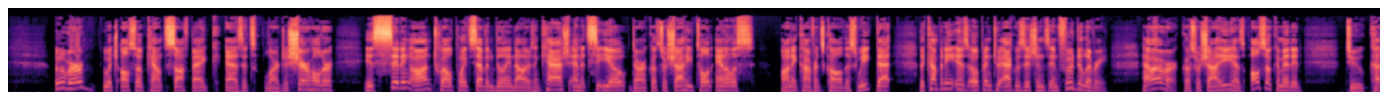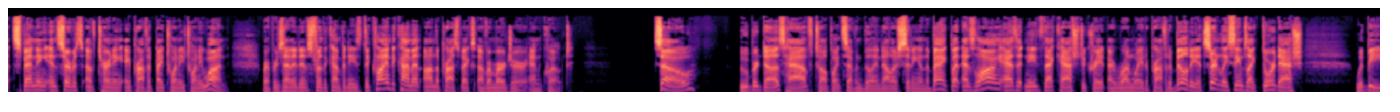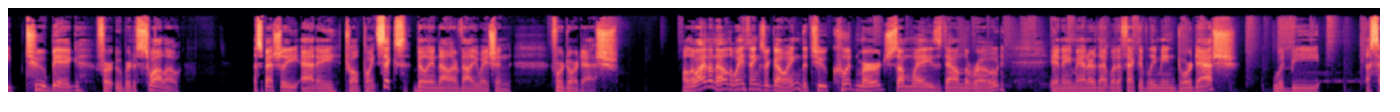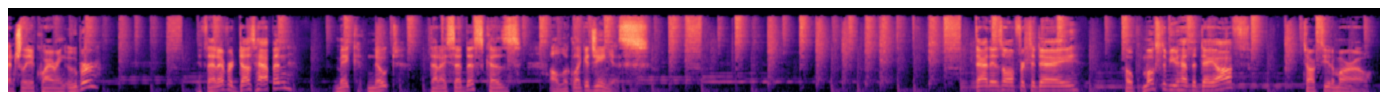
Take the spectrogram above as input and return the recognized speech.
Uber, which also counts SoftBank as its largest shareholder, is sitting on $12.7 billion in cash, and its CEO, Dara Khosrowshahi, told analysts on a conference call this week that the company is open to acquisitions in food delivery. However, Khosrowshahi has also committed to cut spending in service of turning a profit by 2021. Representatives for the companies declined to comment on the prospects of a merger, end quote. So, Uber does have $12.7 billion sitting in the bank, but as long as it needs that cash to create a runway to profitability, it certainly seems like DoorDash would be too big for Uber to swallow, especially at a $12.6 billion valuation for DoorDash. Although I don't know, the way things are going, the two could merge some ways down the road in a manner that would effectively mean DoorDash would be essentially acquiring Uber. If that ever does happen, make note that I said this because I'll look like a genius. That is all for today. Hope most of you had the day off. Talk to you tomorrow.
